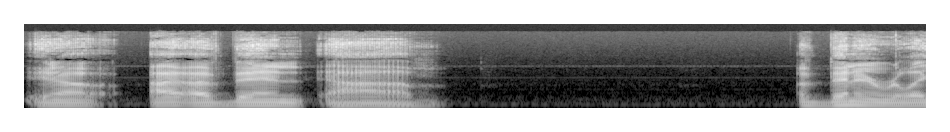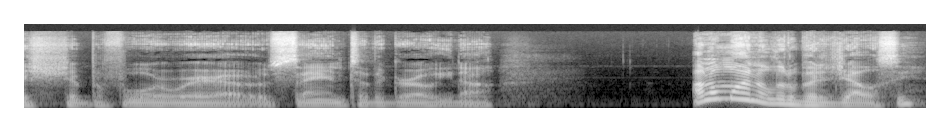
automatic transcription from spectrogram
You know, I, I've been um, I've been in a relationship before where I was saying to the girl, you know, I don't mind a little bit of jealousy.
